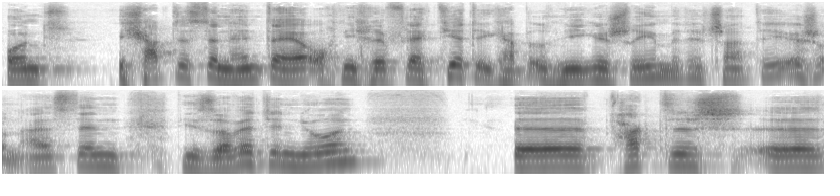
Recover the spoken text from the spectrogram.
Und ich habe das dann hinterher auch nicht reflektiert. Ich habe es nie geschrieben mit den strategisch. Und als denn die Sowjetunion äh, praktisch äh,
